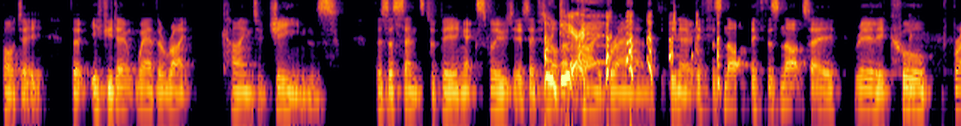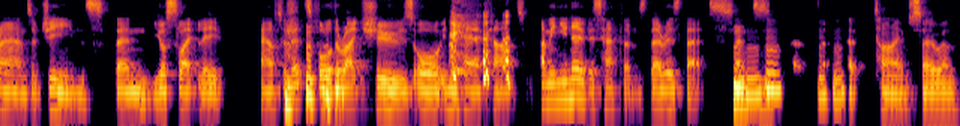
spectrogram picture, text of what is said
body that if you don't wear the right kinds of jeans, there's a sense of being excluded. If it's oh, not dear. a high brand, you know, if there's not if there's not a really cool brand of jeans, then you're slightly out of it, or the right shoes, or in your haircut. I mean, you know, this happens. There is that sense mm-hmm. At, mm-hmm. at, times. So, um,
